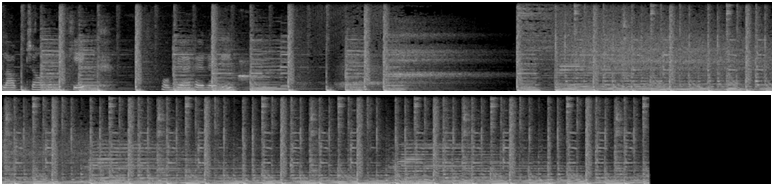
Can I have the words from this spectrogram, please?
gulab jamun cake हो गया है रेडी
